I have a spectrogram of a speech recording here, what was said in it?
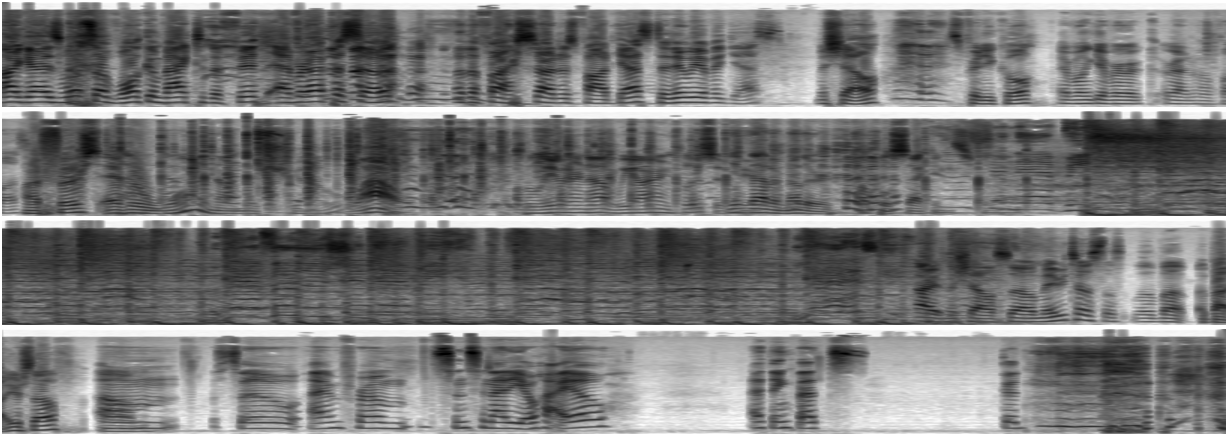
All right, guys, what's up? Welcome back to the fifth ever episode of the Fire Starters podcast. Today we have a guest, Michelle. It's pretty cool. Everyone give her a round of applause. Our first ever woman on the show. Wow. Believe it or not, we are inclusive. Give here. that another couple seconds. for that. All right, Michelle. So maybe tell us a little bit about yourself. Um, so I'm from Cincinnati, Ohio. I think that's good.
